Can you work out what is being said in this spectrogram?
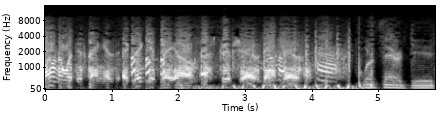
I don't know what this thing is. I think it's a, um, a strip show, dance show. Work there, dude.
